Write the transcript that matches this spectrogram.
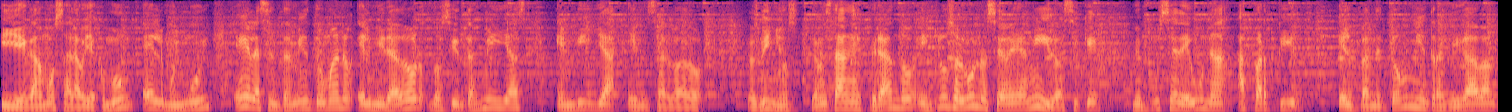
Y llegamos a la olla común El Muy Muy en el asentamiento humano El Mirador 200 millas en Villa El Salvador. Los niños ya me estaban esperando e incluso algunos se habían ido, así que me puse de una a partir el panetón mientras llegaban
